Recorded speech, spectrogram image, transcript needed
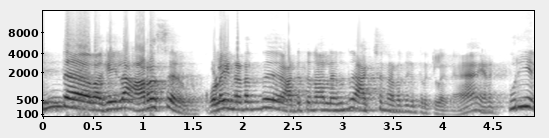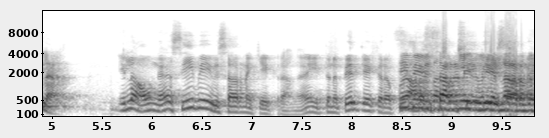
எந்த வகையில அரசர் கொலை நடந்து அடுத்த நாள்ல இருந்து ஆக்ஷன் நடந்துகிட்டு இருக்குல்லங்க? எனக்கு புரியல. இல்ல அவங்க சிபிஐ விசாரணை கேக்குறாங்க. இத்தனை பேர் கேக்குறப்ப சிபிஐ விசாரணை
